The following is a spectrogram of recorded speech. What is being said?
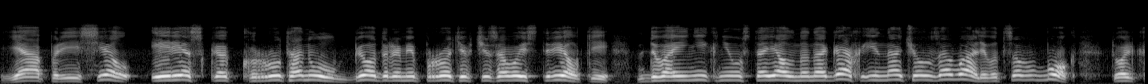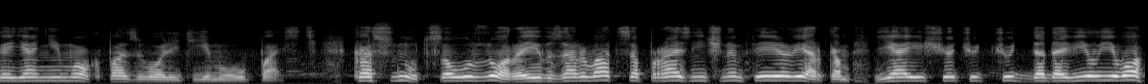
Я присел и резко крутанул бедрами против часовой стрелки. Двойник не устоял на ногах и начал заваливаться в бок. Только я не мог позволить ему упасть, коснуться узора и взорваться праздничным фейерверком. Я еще чуть-чуть додавил его,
